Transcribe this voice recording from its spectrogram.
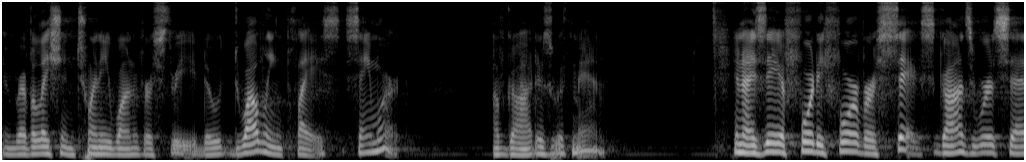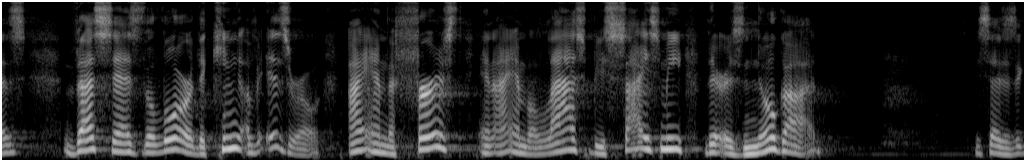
in Revelation 21, verse 3. The dwelling place, same word, of God is with man. In Isaiah 44, verse 6, God's word says, Thus says the Lord, the King of Israel I am the first and I am the last. Besides me, there is no God. He says it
